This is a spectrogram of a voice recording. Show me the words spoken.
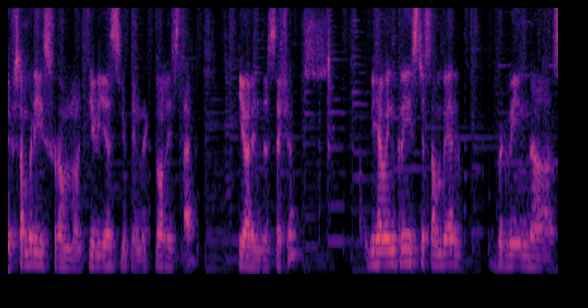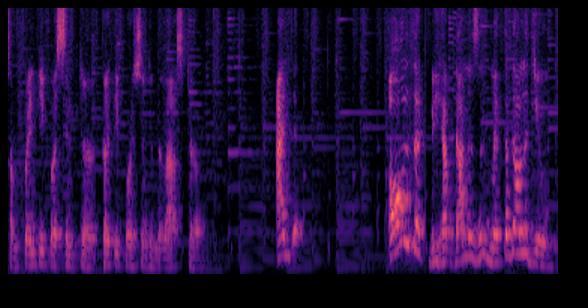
if somebody is from uh, tvs you can acknowledge that here in this session. We have increased somewhere between uh, some 20% 30% uh, in the last uh, and all that we have done is a methodology only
